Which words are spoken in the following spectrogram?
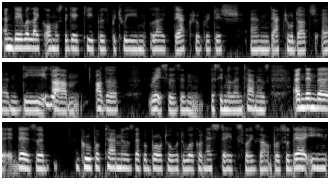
and they were like almost the gatekeepers between like the actual British and the actual Dutch and the Yeah. um, other races in the Sinhala and Tamils. And then the, there's a group of Tamils that were brought over to work on estates, for example. So they're in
